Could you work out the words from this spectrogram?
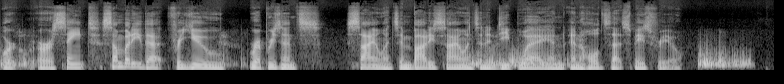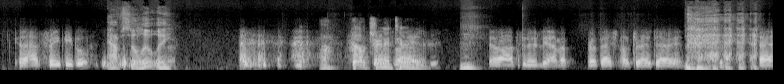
or or a saint, somebody that for you represents silence, embodies silence in a deep way, and, and holds that space for you? Can I have three people? Absolutely. uh, how Trinitarian. Is, oh, absolutely. I'm a professional Trinitarian. uh,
